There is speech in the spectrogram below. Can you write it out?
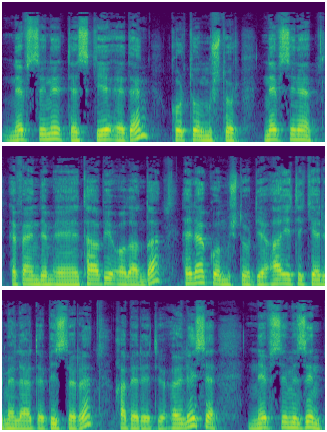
nefsini teskiye eden kurtulmuştur. Nefsine efendim e, tabi olan da helak olmuştur diye ayeti kerimelerde bizlere haber ediyor. Öyleyse nefsimizin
